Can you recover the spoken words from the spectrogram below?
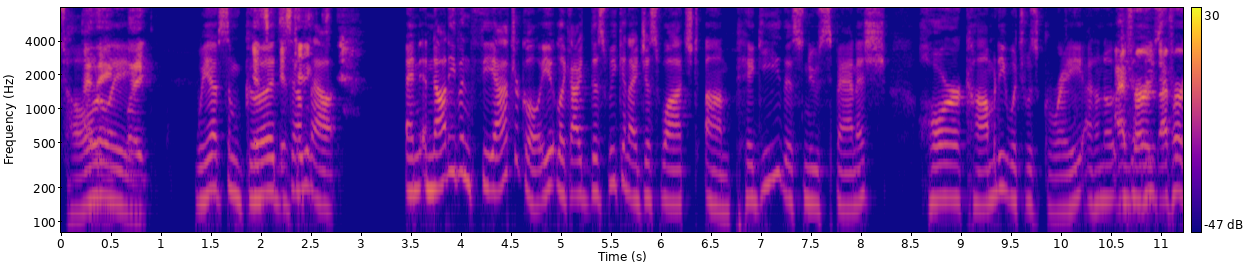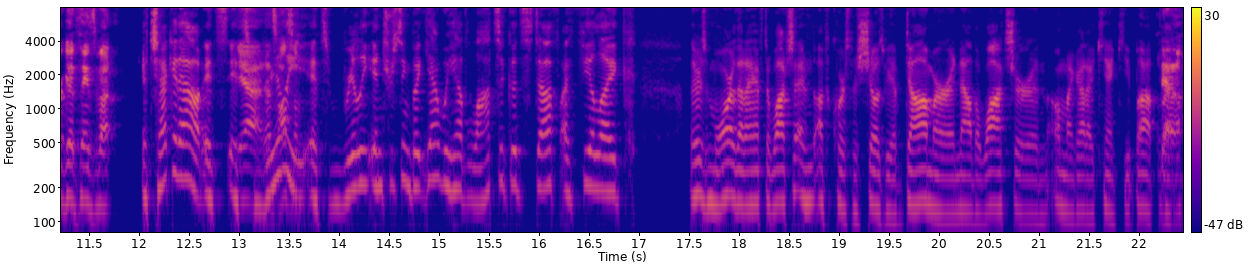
Totally. Think, like we have some good it's, it's stuff getting... out. And not even theatrical. Like I this weekend I just watched um Piggy, this new Spanish horror comedy, which was great. I don't know. I've heard I've heard good things about check it out. It's it's yeah, really awesome. it's really interesting. But yeah, we have lots of good stuff. I feel like there's more that I have to watch. And of course with shows we have Dahmer and now The Watcher and oh my god, I can't keep up. But yeah.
